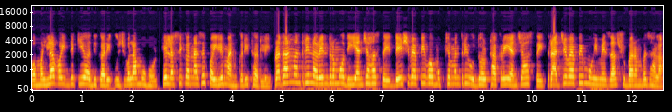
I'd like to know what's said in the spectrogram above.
व महिला वैद्यकीय अधिकारी उज्ज्वला मोहोळ हे लसीकरणाचे पहिले मानकरी ठरले. प्रधानमंत्री नरेंद्र मोदी यांच्या हस्ते देशव्यापी व मुख्यमंत्री उद्धव ठाकरे यांच्या हस्ते राज्यव्यापी मोहिमेचा शुभारंभ झाला.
